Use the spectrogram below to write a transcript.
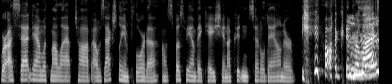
where I sat down with my laptop. I was actually in Florida. I was supposed to be on vacation. I couldn't settle down or, you know, I couldn't relax.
